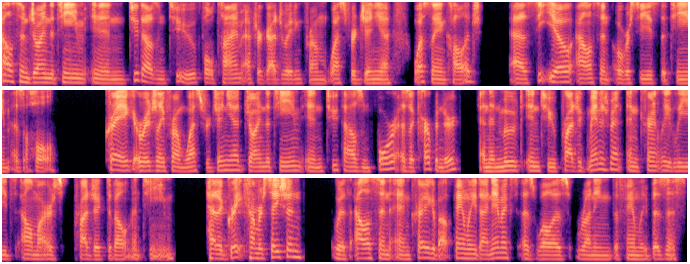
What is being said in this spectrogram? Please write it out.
Allison joined the team in 2002 full time after graduating from West Virginia Wesleyan College. As CEO, Allison oversees the team as a whole. Craig, originally from West Virginia, joined the team in 2004 as a carpenter and then moved into project management and currently leads Almar's project development team. Had a great conversation with Allison and Craig about family dynamics as well as running the family business.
